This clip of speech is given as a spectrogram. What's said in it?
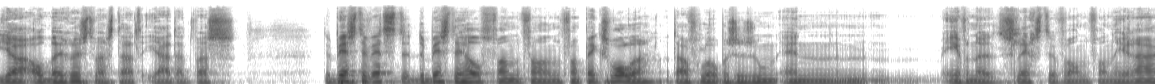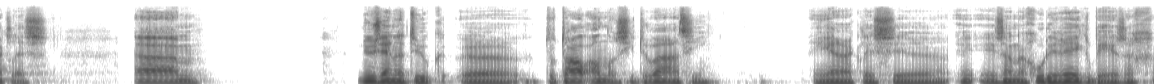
ja, al bij rust was dat. Ja, dat was de beste, wedstrijd, de beste helft van, van, van PEC Zwolle het afgelopen seizoen. En een van de slechtste van, van Heracles. Ehm, nu zijn natuurlijk eh totaal andere situatie. Heracles eh, is aan een goede reeks bezig.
